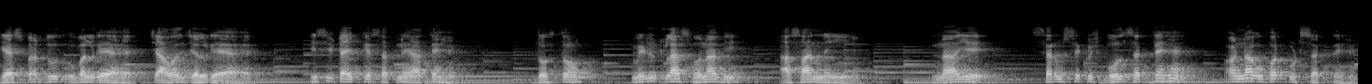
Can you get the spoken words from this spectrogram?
गैस पर दूध उबल गया है, चावल जल गया है। इसी टाइप के सपने आते हैं। दोस्तों मिडिल क्लास होना भी आसान नहीं है। न ये शर्म से कुछ बोल सकते हैं और न ऊपर उठ सकते हैं।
